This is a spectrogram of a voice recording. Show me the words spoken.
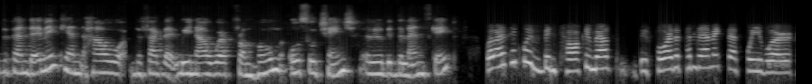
the pandemic and how the fact that we now work from home also changed a little bit the landscape. Well, I think we've been talking about before the pandemic that we were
